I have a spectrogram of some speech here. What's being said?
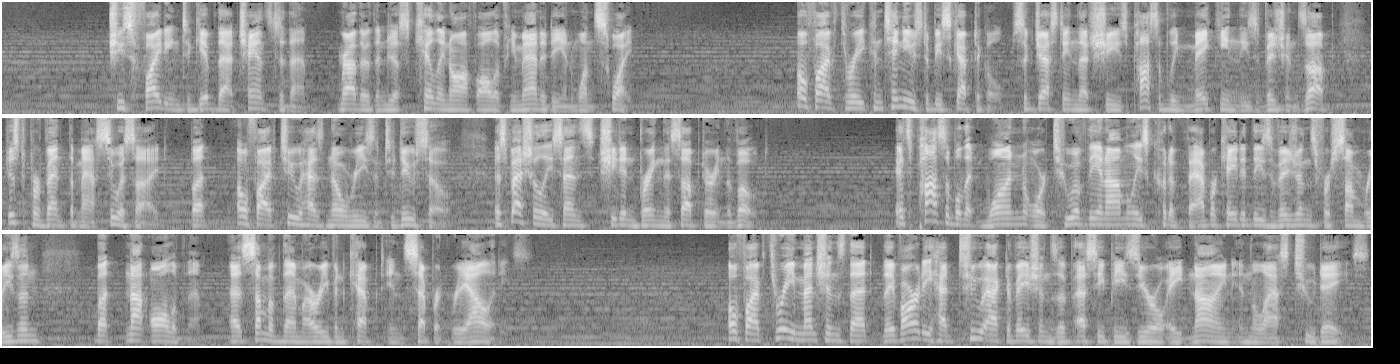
She's fighting to give that chance to them, rather than just killing off all of humanity in one swipe. 053 continues to be skeptical, suggesting that she's possibly making these visions up just to prevent the mass suicide, but 052 has no reason to do so, especially since she didn't bring this up during the vote. It's possible that one or two of the anomalies could have fabricated these visions for some reason, but not all of them as some of them are even kept in separate realities. 053 mentions that they've already had two activations of SCP 089 in the last two days.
